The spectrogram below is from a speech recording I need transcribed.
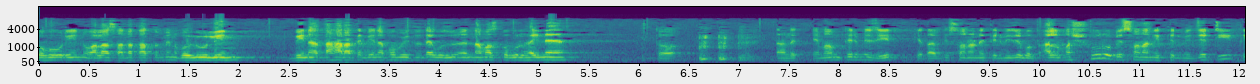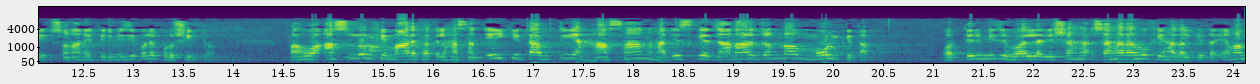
তহুরিন ওয়ালা সাদাকাতুমিন গলুলিন। বিনা তাহারাতে, বিনা পবিত্রতায় নামাজ কবুল হয় না। তো তাহলে ইমাম তিরমিজির কিতাবকে সোনানি তিরমিজি বলতো? আল মাসহুর বে সোনানি তিরমিজি, যেটি সোনানি তিরমিজি বলে প্রসিদ্ধ। হাসান। এই কিতাবটি হাসান হাদিসকে জানার জন্য মূল কিতাব। ও তিরমিজি সাহারাহু ফি হাদাল কিতাব। ইমাম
